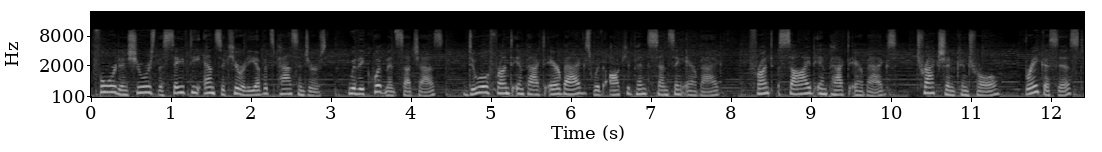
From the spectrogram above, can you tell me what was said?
Ford ensures the safety and security of its passengers with equipment such as dual front impact airbags with occupant sensing airbag, front side impact airbags, traction control, brake assist,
